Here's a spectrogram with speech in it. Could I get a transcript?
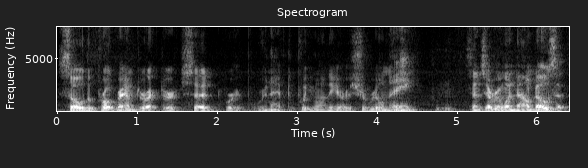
so the program director said, "We're we're going to have to put you on the air as your real name, mm-hmm. since everyone now knows it."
